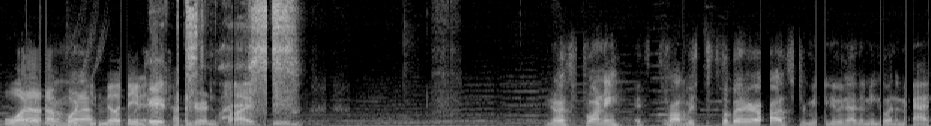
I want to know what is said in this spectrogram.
One out of Everyone fourteen million to six hundred and five, It's dude. Less. You know what's funny? It's probably still better odds for me doing that than me going to Maddie.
